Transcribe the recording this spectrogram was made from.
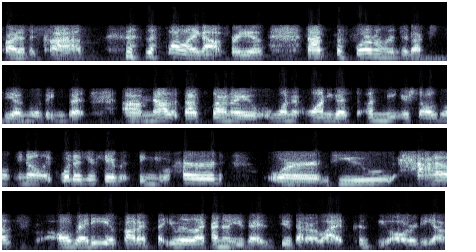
part of the class. that's all I got for you. That's the formal introduction to Young Living. But um, now that that's done, I want, want you guys to unmute yourselves me know, like, what is your favorite thing you heard? Or do you have already a product that you really like? I know you guys do that are live because you already um,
